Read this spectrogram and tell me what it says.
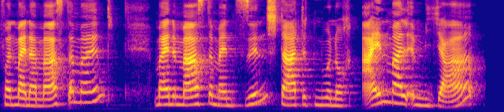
von meiner Mastermind. Meine Mastermind Sinn startet nur noch einmal im Jahr.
